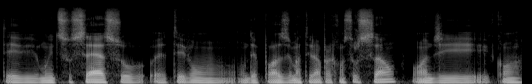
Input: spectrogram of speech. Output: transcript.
teve muito sucesso. Eh, teve um, um depósito de material para construção, onde con,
